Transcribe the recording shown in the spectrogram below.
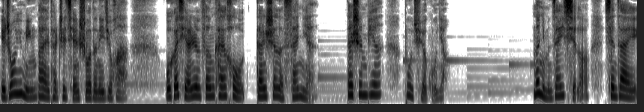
也终于明白他之前说的那句话。我和前任分开后单身了三年，但身边不缺姑娘。那你们在一起了，现在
